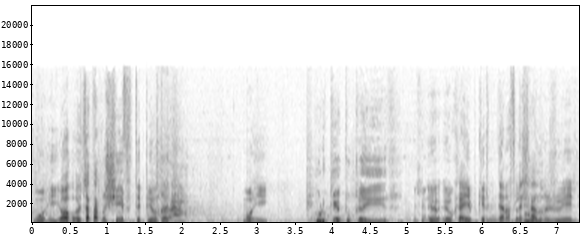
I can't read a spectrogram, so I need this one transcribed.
Morri. Ó, já tá com chifre o Tepeu, tadinho. Morri. Por que tu cair? Eu, eu caí porque eles me deram uma flechada no joelho.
